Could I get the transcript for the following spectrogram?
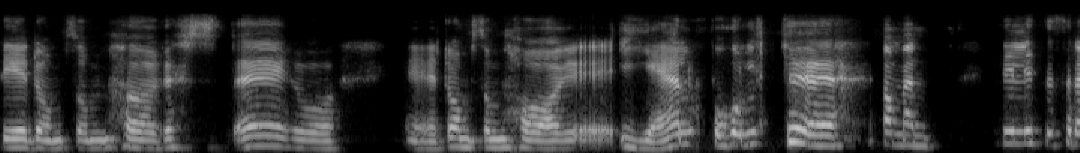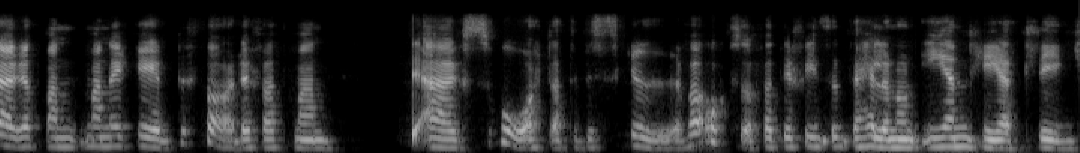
det är de som hör röster och eh, de som har ihjäl folk. Eh, ja, men det är lite sådär att man, man är rädd för det för att man, det är svårt att beskriva också för att det finns inte heller någon enhetlig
